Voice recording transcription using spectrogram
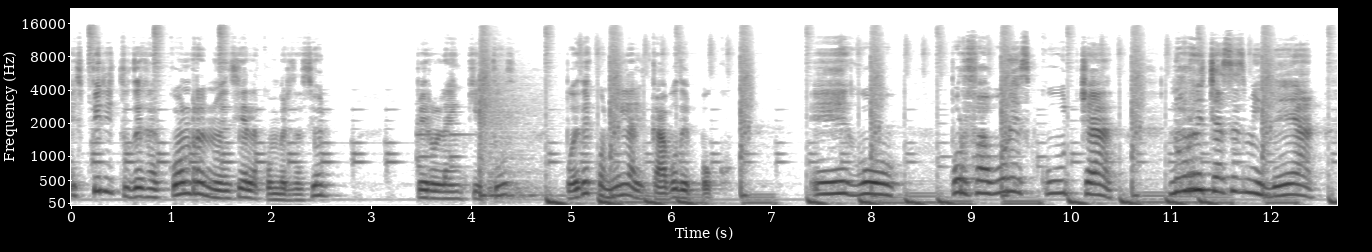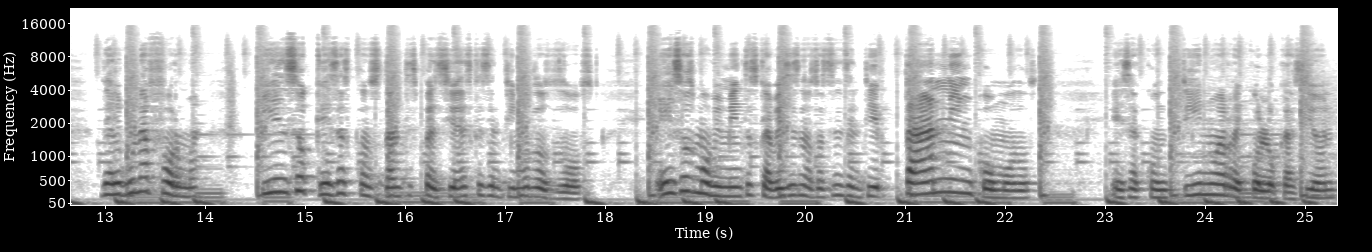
Espíritu deja con renuencia la conversación, pero la inquietud puede con él al cabo de poco. Ego, por favor escucha, no rechaces mi idea. De alguna forma, pienso que esas constantes presiones que sentimos los dos, esos movimientos que a veces nos hacen sentir tan incómodos, esa continua recolocación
